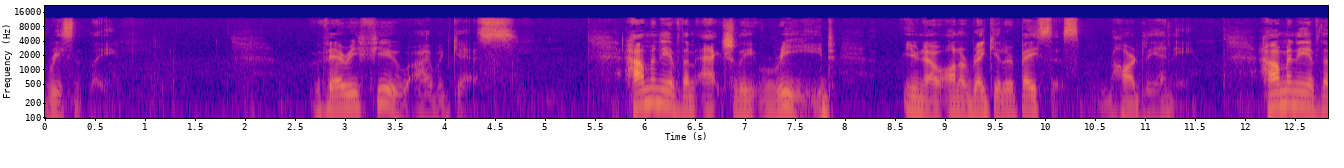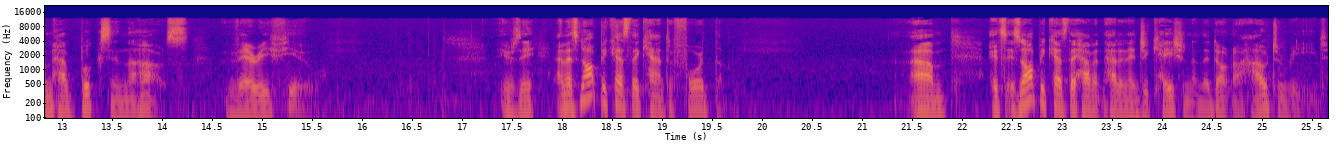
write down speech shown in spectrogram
recently? Very few i would guess. How many of them actually read you know on a regular basis? Hardly any. How many of them have books in the house? Very few you see, and it's not because they can't afford them. Um, it's, it's not because they haven't had an education and they don't know how to read.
